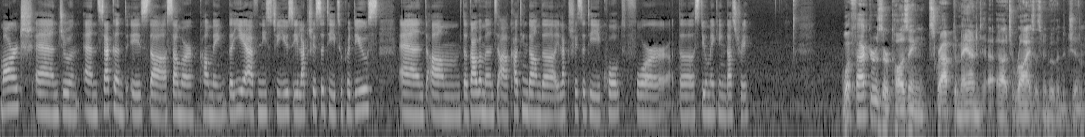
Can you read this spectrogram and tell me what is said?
March and June, and second is the summer coming. The EAF needs to use electricity to produce, and um, the government are cutting down the electricity quote for the steelmaking industry. What factors are causing scrap demand uh, to rise as we move into June?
